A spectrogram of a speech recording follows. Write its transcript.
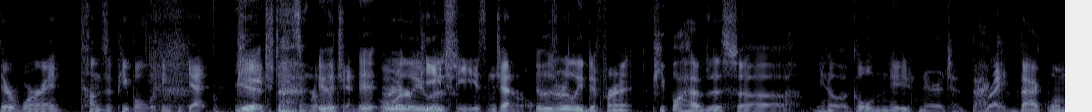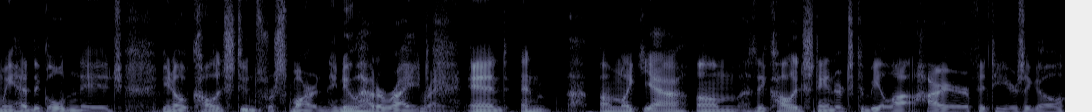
there weren't tons of people looking to get Yeah. PhDs in religion it or really was- PhDs in general. it was really different people have this uh, you know a golden age narrative back Right. back when we had the golden age you know college students were smart and they knew how to write Right. and and i'm like yeah um the college standards could be a lot higher 50 years ago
